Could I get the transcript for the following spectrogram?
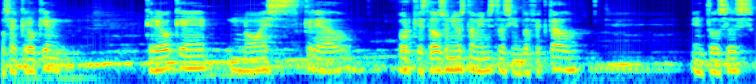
o sea, creo que, creo que no es creado porque Estados Unidos también está siendo afectado. Entonces,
